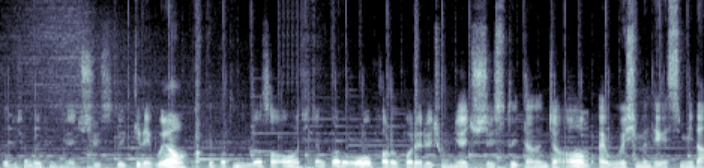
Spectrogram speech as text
포지션을 종료해 주실 수도 있게 되고요. 마켓 버튼 눌러서 시장가로 바로 거래를 종료해 주실 수도 있다는 점 알고 계시면 되겠습니다.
